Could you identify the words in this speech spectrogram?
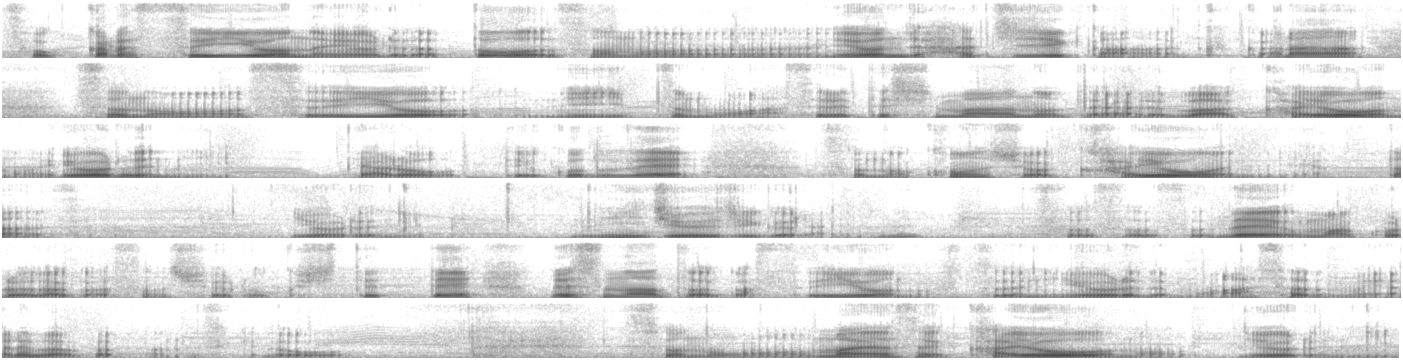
そこから水曜の夜だとその48時間空くからその水曜にいつも忘れてしまうのであれば火曜の夜にやろうっていうことでその今週は火曜にやったんですよ。夜に。20時ぐらいにね。そうそうそう。でまあこれをだからその収録しててでその後だか水曜の普通に夜でも朝でもやればよかったんですけどそのまあ要するに火曜の夜に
